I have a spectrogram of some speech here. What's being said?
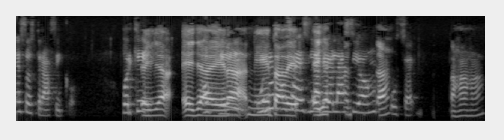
eso es tráfico. Porque ella, ella era nieta una cosa Es la violación. ajá,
